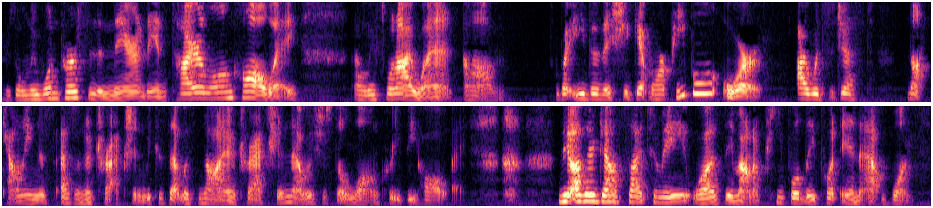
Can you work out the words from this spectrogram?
There was only one person in there the entire long hallway, at least when I went. Um, but either they should get more people, or I would suggest not counting this as an attraction because that was not an attraction. That was just a long, creepy hallway. the other downside to me was the amount of people they put in at once.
